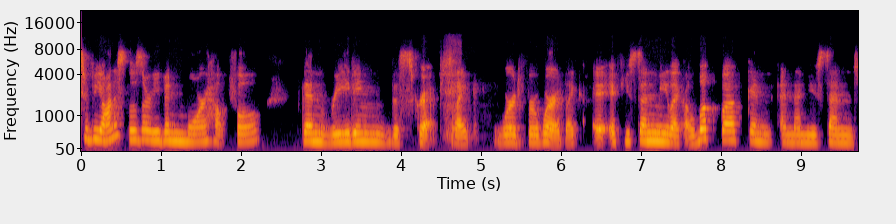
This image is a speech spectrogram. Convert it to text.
to be honest, those are even more helpful than reading the script like word for word like if you send me like a lookbook and and then you send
